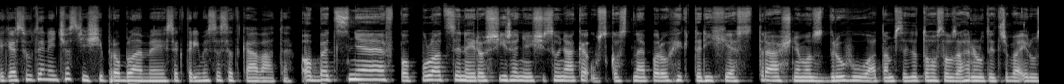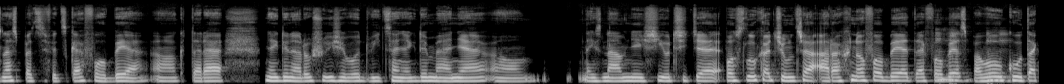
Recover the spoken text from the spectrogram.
Jaké jsou ty nejčastější problémy, se kterými se setkáváte? Obecně v populaci nejrozšířenější jsou nějaké úzkostné poruchy, kterých je strašně moc druhů a tam si do toho jsou zahrnuty třeba i různé specifické fobie, které někdy narušují život více, někdy méně nejznámější určitě posluchačům třeba arachnofobie, to je fobie mm-hmm. z pavouků, mhm. tak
